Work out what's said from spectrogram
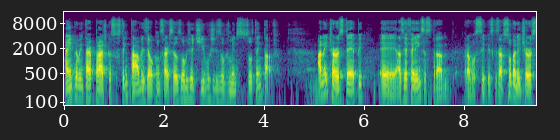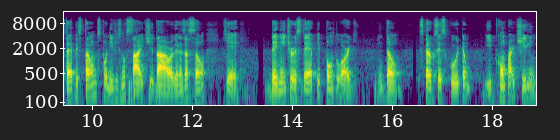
a implementar práticas sustentáveis e alcançar seus objetivos de desenvolvimento sustentável. A Nature Step, é, as referências para para você pesquisar sobre a Nature Step estão disponíveis no site da organização, que é thenaturestep.org. Então, espero que vocês curtam e compartilhem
